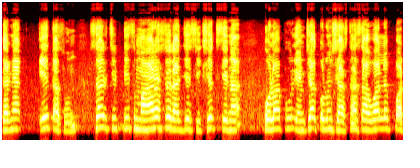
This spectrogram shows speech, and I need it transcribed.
करण्यात येत असून सरचिटणीस महाराष्ट्र राज्य शिक्षक सेना कोल्हापूर यांच्याकडून शासनास अहवाल पाठ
